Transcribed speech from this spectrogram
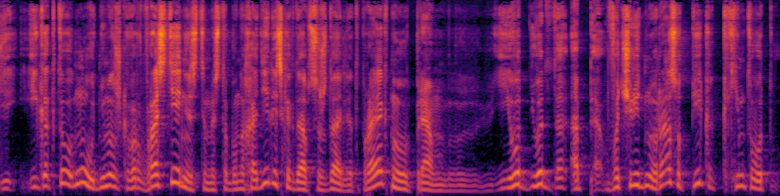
И, и как-то, ну, немножко в растерянности мы с тобой находились, когда обсуждали этот проект, ну, прям, и вот, и вот а, в очередной раз вот Пика каким-то вот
